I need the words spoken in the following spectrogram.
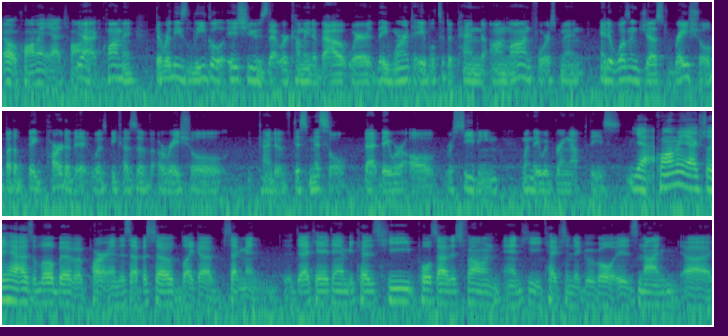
Oh, Kwame. Yeah, Kwame. Yeah, Kwame. There were these legal issues that were coming about where they weren't able to depend on law enforcement. And it wasn't just racial, but a big part of it was because of a racial kind of dismissal that they were all receiving when they would bring up these. Yeah, Kwame actually has a little bit of a part in this episode, like a segment dedicated to him, because he pulls out his phone and he types into Google is non uh,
